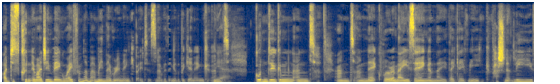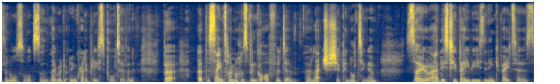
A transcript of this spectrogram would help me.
i just couldn't imagine being away from them i mean they were in incubators and everything at the beginning and Yeah. Gordon Dugan and and and Nick were amazing, and they they gave me compassionate leave and all sorts, and they were incredibly supportive. And but at the same time, my husband got offered a, a lectureship in Nottingham, so I had these two babies in incubators,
